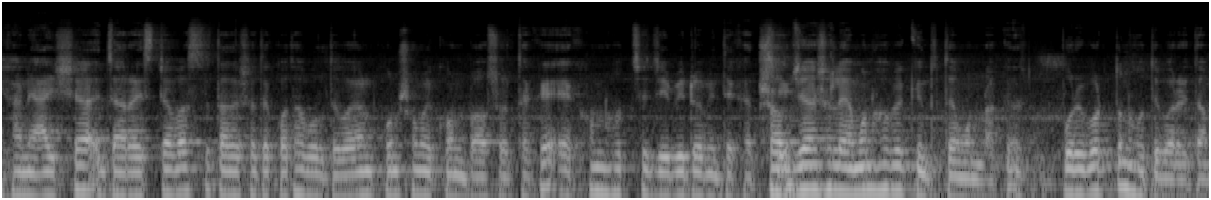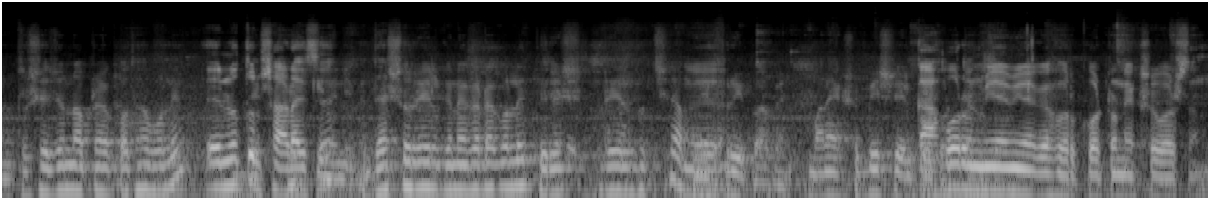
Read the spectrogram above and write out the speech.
এখানে আইসা যারা স্টাফ আছে তাদের সাথে কথা বলতে পারেন কোন সময় কোন ভাউচার থাকে। এখন হচ্ছে যে ভিডিও আমি দেখাচ্ছি। সব যে আসলে এমন হবে কিন্তু তেমন না। পরিবর্তন হতে পারে দাম। তো সেই জন্য আপনার কথা বলে নতুন কিনে নেবেন। দেড়শো রিয়েল কেনাকাটা করলে তিরিশ রিয়েল হচ্ছে আপনি ফ্রি পাবেন। মানে একশো বিশ রিয়েল কাপড় মিয়া মিয়া কাপড় কটন একশো পার্সেন্ট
